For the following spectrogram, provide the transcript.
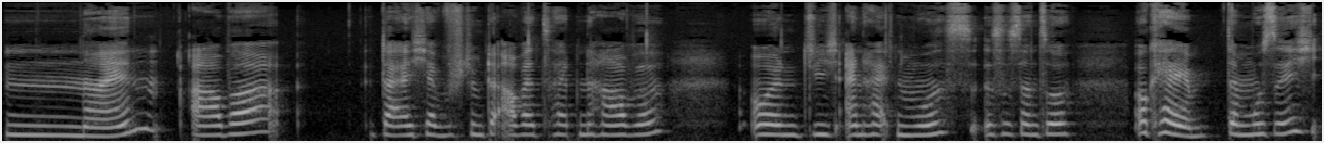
Nein, aber da ich ja bestimmte Arbeitszeiten habe und die ich einhalten muss, ist es dann so, okay, dann muss ich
